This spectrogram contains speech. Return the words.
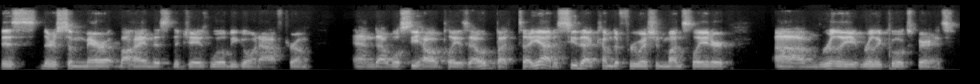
This there's some merit behind this. The Jays will be going after him. and uh, we'll see how it plays out. But uh, yeah, to see that come to fruition months later, um, really, really cool experience.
